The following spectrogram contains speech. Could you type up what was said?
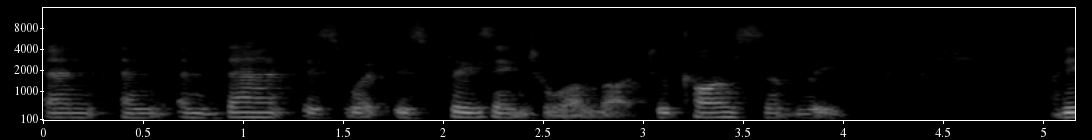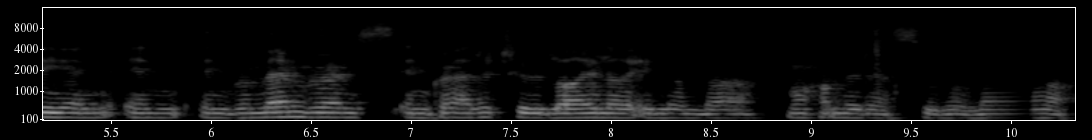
and, and, and that is what is pleasing to Allah, to constantly be in, in, in remembrance, in gratitude, La ilaha illallah, Muhammad Rasulullah.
